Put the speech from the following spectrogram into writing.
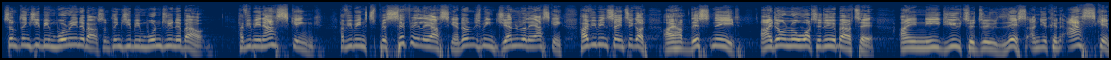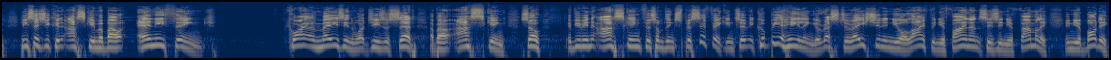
some things you've been worrying about, some things you've been wondering about. Have you been asking? Have you been specifically asking? I don't just mean generally asking. Have you been saying to God, I have this need. I don't know what to do about it. I need you to do this. And you can ask Him. He says you can ask Him about anything. Quite amazing what Jesus said about asking. So, if you've been asking for something specific, in term, it could be a healing, a restoration in your life, in your finances, in your family, in your body.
